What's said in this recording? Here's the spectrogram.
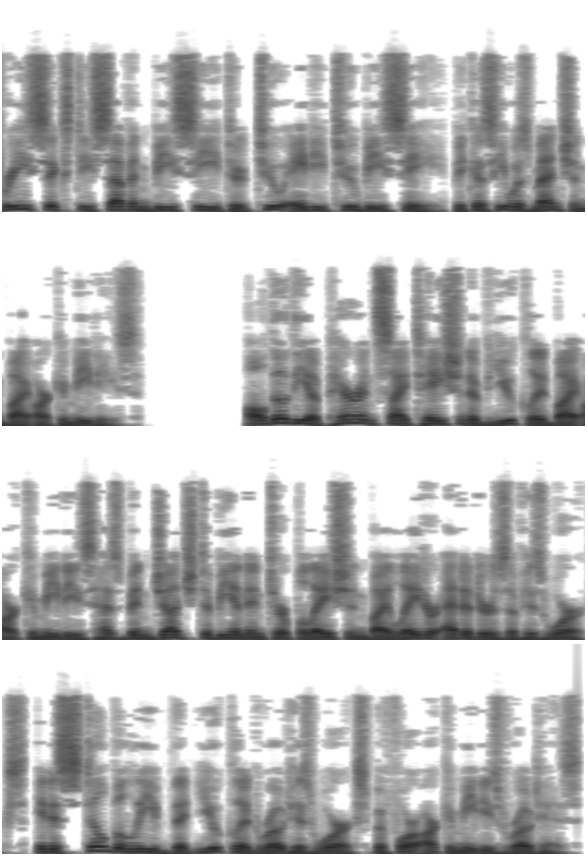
367 BC to 282 BC because he was mentioned by Archimedes. Although the apparent citation of Euclid by Archimedes has been judged to be an interpolation by later editors of his works, it is still believed that Euclid wrote his works before Archimedes wrote his.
